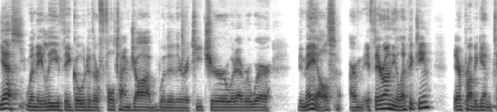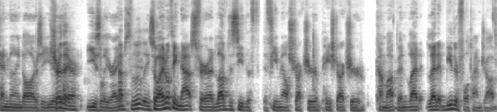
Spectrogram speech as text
yes. When they leave, they go to their full time job, whether they're a teacher or whatever. Where the males are, if they're on the Olympic team, they're probably getting ten million dollars a year. Sure they are. easily, right? Absolutely. So I don't think that's fair. I'd love to see the, the female structure, pay structure come up and let let it be their full time job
